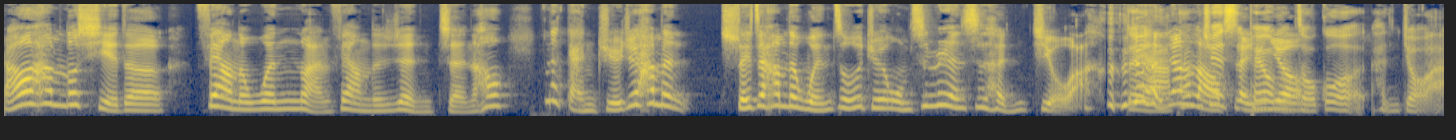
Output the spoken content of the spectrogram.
然后他们都写的。非常的温暖，非常的认真，然后那感觉就是他们随着他们的文字，我就觉得我们是不是认识很久啊？对啊，很像老朋友，他们确实陪我们走过很久啊，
